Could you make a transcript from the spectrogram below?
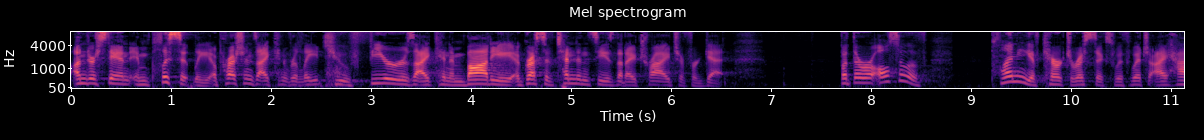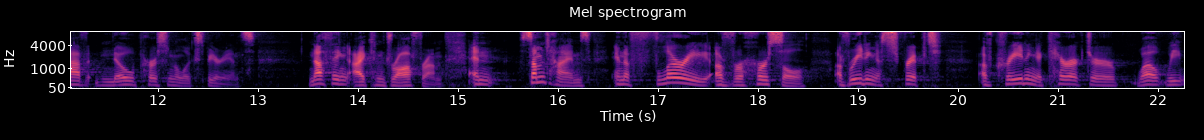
understand implicitly, oppressions I can relate to, fears I can embody, aggressive tendencies that I try to forget. But there are also of plenty of characteristics with which I have no personal experience, nothing I can draw from. And sometimes, in a flurry of rehearsal, of reading a script, of creating a character, well, we,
